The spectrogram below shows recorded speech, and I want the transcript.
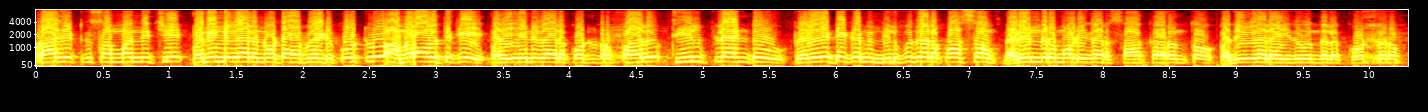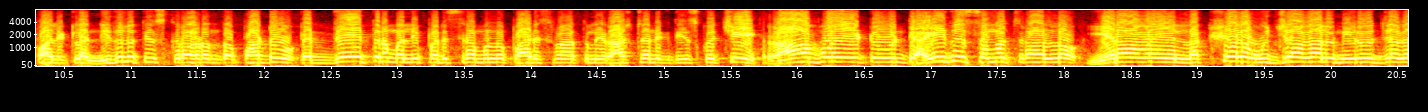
ప్రాజెక్టుకు సంబంధించి పన్నెండు వేల నూట యాభై ఏడు కోట్లు అమరావతికి పదిహేను వేల కోట్ల రూపాయలు స్టీల్ ప్లాంట్ ప్రైవేటీకరణ నిలుపుదల కోసం నరేంద్ర మోడీ గారి సహకారంతో పదివేల ఐదు వందల కోట్ల రూపాయలు ఇట్లా నిధులు తీసుకురావడంతో పాటు పెద్ద ఎత్తున మళ్ళీ పరిశ్రమలను పారిశ్రామికలను రాష్ట్రానికి తీసుకొచ్చి రాబోయేటువంటి ఐదు సంవత్సరాల్లో ఇరవై లక్షల ఉద్యోగాలు నిరుద్యోగ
